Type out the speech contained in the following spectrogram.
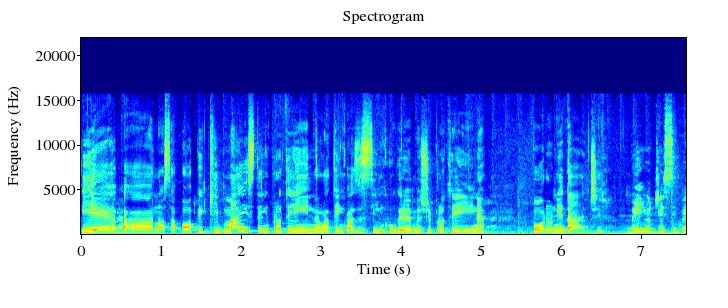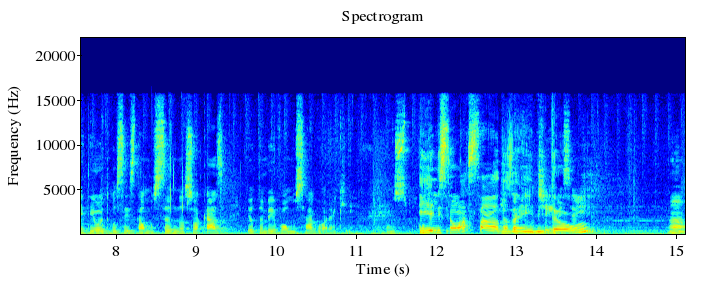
e é a nossa pop que mais tem proteína. Ela tem quase 5 gramas de proteína por unidade. Meio-dia e 58, você está almoçando na sua casa. Eu também vou almoçar agora aqui. Vamos E eles são pão. assados tá ainda, então-. Ah.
